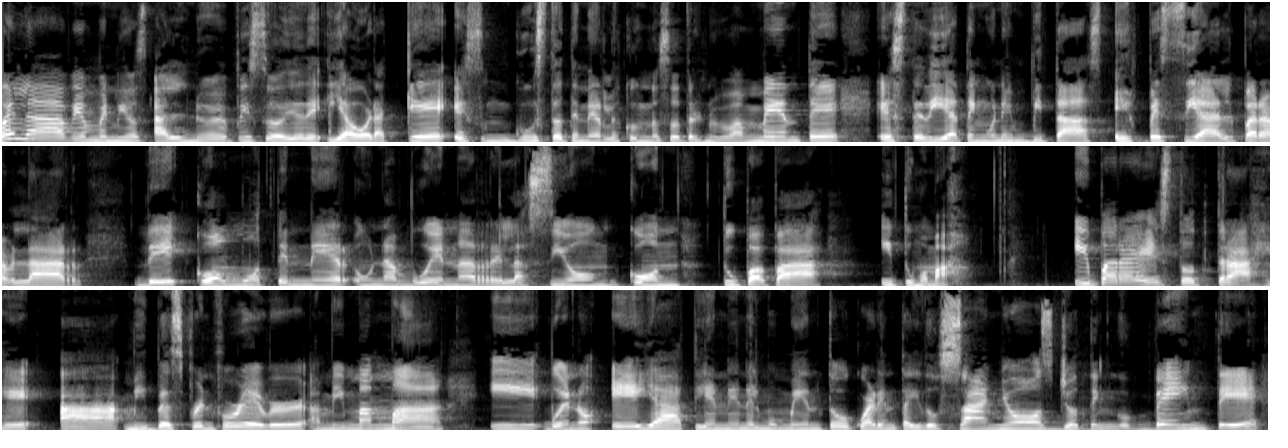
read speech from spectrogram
Hola, bienvenidos al nuevo episodio de ¿Y ahora qué? Es un gusto tenerlos con nosotros nuevamente. Este día tengo una invitada especial para hablar de cómo tener una buena relación con tu papá y tu mamá. Y para esto traje a mi best friend forever, a mi mamá. Y bueno, ella tiene en el momento 42 años, yo tengo 20.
